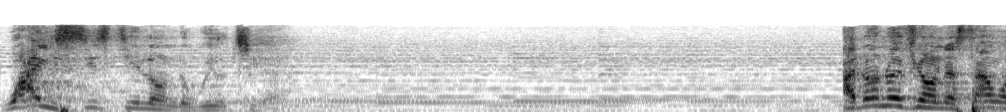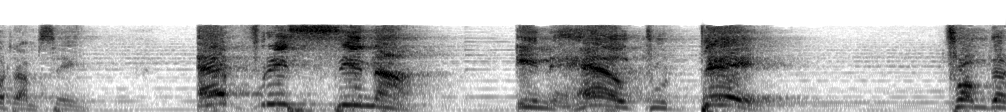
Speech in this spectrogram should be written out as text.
Why is he still on the wheelchair? I don't know if you understand what I'm saying. Every sinner in hell today, from the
